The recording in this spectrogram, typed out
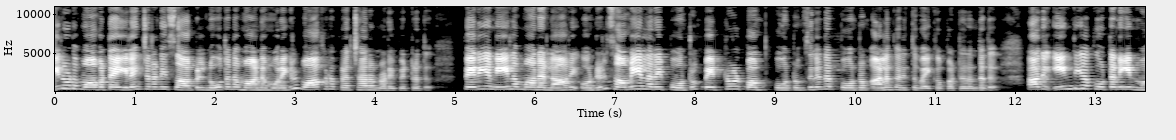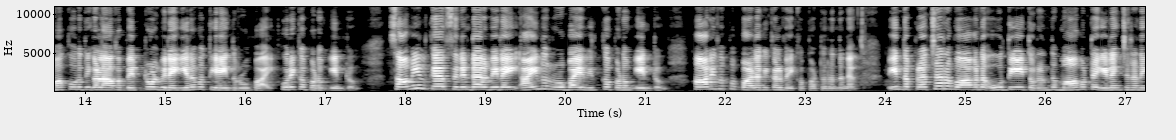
ஈரோடு மாவட்ட இளைஞரணி சார்பில் நூதனமான முறையில் வாகன பிரச்சாரம் நடைபெற்றது. பெரிய நீளமான லாரி ஒன்றில் சமையலறை போன்றும் பெட்ரோல் பம்ப் போன்றும் சிலிண்டர் போன்றும் அலங்கரித்து வைக்கப்பட்டிருந்தது. அதில் இந்திய கூட்டணியின் வாக்குறுதிகளாக பெட்ரோல் விலை இருபத்தி ஐந்து ரூபாய் குறைக்கப்படும் என்றும் சமையல் கேஸ் சிலிண்டர் விலை ஐநூறு ரூபாய் விற்கப்படும் என்றும் அறிவிப்பு பலகைகள் வைக்கப்பட்டிருந்தன. இந்த பிரச்சார வாகன ஊர்தியை தொடர்ந்து மாவட்ட இளைஞரணி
